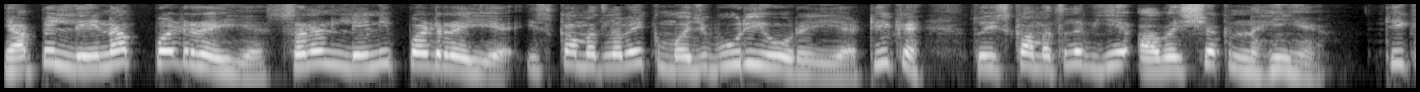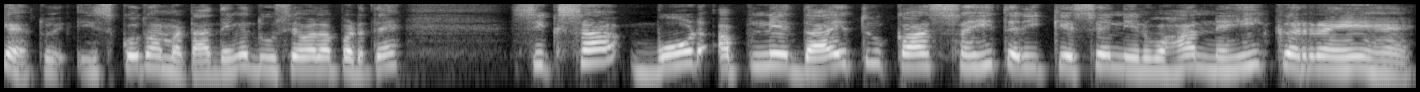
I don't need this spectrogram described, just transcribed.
यहाँ पे लेना पड़ रही है शरण लेनी पड़ रही है। इसका मतलब एक मजबूरी हो रही है, ठीक है? तो इसका मतलब ये आवश्यक नहीं है, ठीक है? तो इसको तो हम हटा देंगे, दूसरे वाला पढ़ते हैं। शिक्षा बोर्ड अपने दायित्व का सही तरीके से निर्वाह नहीं कर रहे हैं।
